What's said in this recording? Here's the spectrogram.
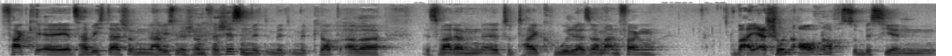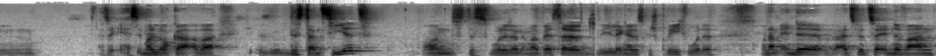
fuck, äh, jetzt habe ich da schon, habe ich es mir schon verschissen mit, mit, mit Klopp. Aber es war dann äh, total cool. Also am Anfang war er schon auch noch so ein bisschen, also er ist immer locker, aber distanziert. Und das wurde dann immer besser, je länger das Gespräch wurde. Und am Ende, als wir zu Ende waren,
